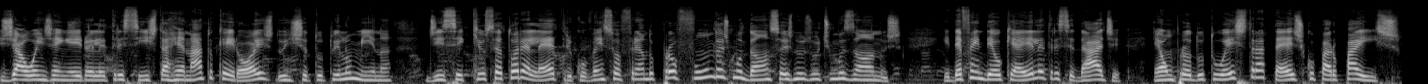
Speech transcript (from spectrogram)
Já o engenheiro eletricista Renato Queiroz, do Instituto Ilumina, disse que o setor elétrico vem sofrendo profundas mudanças nos últimos anos e defendeu que a eletricidade é um produto estratégico para o país.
